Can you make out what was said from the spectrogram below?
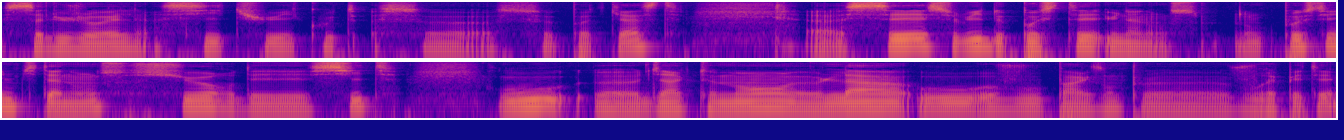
salut Joël, si tu écoutes ce, podcast, c'est celui de poster une annonce. Donc poster une petite annonce sur des sites ou directement là où vous, par exemple, vous répétez.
